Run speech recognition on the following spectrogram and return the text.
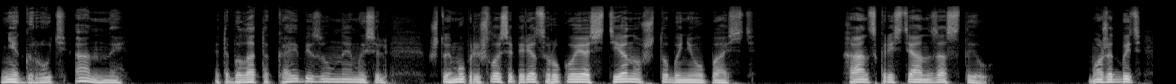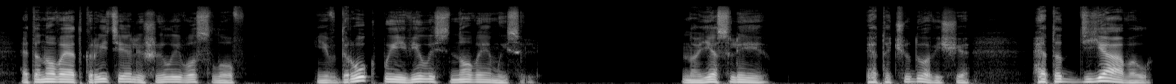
не грудь Анны. Это была такая безумная мысль, что ему пришлось опереться рукой о стену, чтобы не упасть. Ханс Кристиан застыл. Может быть, это новое открытие лишило его слов. И вдруг появилась новая мысль. Но если это чудовище, этот дьявол,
